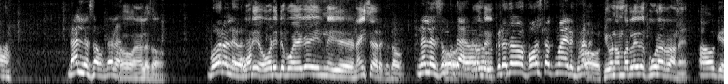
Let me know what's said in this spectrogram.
ஆ. நல்ல சவுண்ட் ஓ நல்ல சவுண்ட் வேற லெவல் ஓடி ஓடிட்டு போயக இன்னும் இது நைஸாக இருக்கு சவுண்ட் நல்ல ஸ்மூத்தா கிட்டத்தட்ட போஸ்ட் ஸ்டாக் மாதிரி இருக்கு ஓ கியூ நம்பர்ல இது கூலர் தானே? ஓகே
